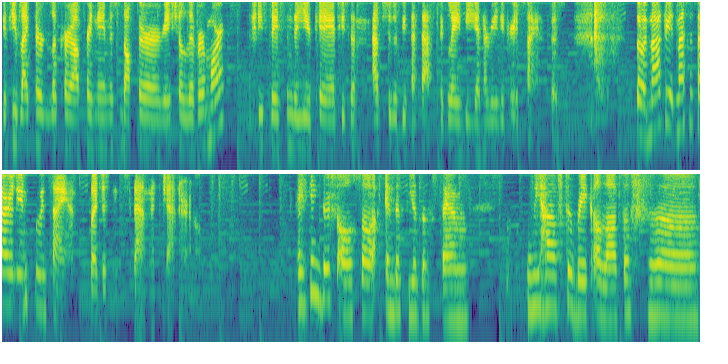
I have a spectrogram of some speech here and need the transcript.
If you'd like to look her up, her name is Dr. Rachel Livermore. She's based in the UK and she's an absolutely fantastic lady and a really great scientist. so, not necessarily in food science, but just in STEM in general. I think there's also in the field of STEM, we have to break a lot of the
